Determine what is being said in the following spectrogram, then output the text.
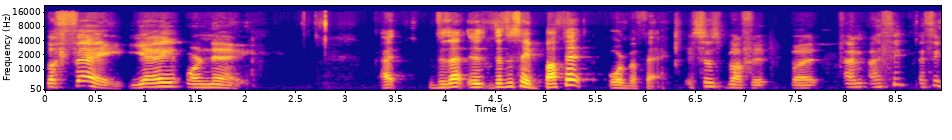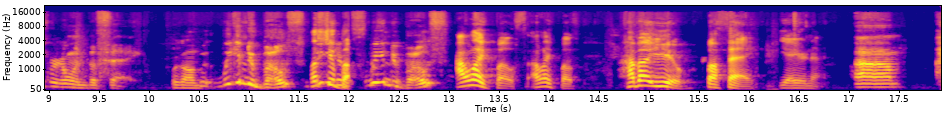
buffet, yay or nay? I, does that is, does it say buffet or buffet? It says Buffett, but I'm, I think I think we're going buffet. We're going. We, we can do both. Let's do both. We can do both. I like both. I like both. How about you, buffet? Yay or nay? Um,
